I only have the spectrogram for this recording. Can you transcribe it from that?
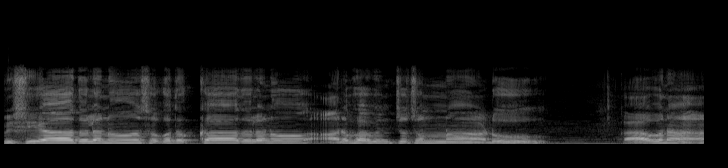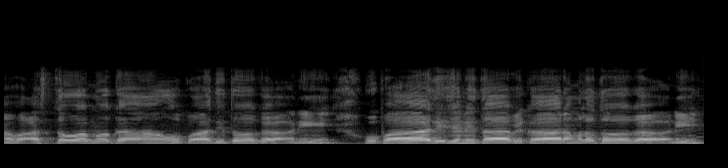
విషయాదులను సుఖదుఖాదులను అనుభవించుచున్నాడు. కావున వాస్తవముగా ఉపాధితో గాని ఉపాధి జనిత వికారములతో గాని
